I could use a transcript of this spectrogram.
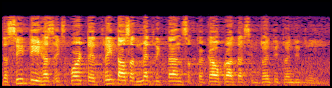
The city has exported 3,000 metric tons of cacao products in 2023.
